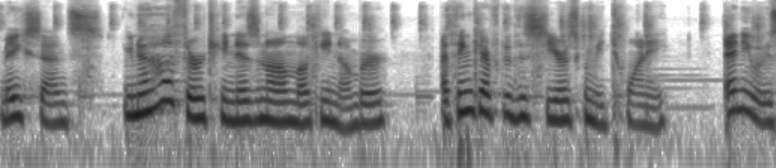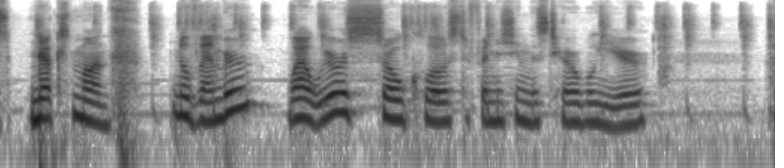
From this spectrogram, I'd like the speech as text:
Makes sense. You know how 13 is an unlucky number? I think after this year it's gonna be 20. Anyways, next month. November? Wow, we were so close to finishing this terrible year.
